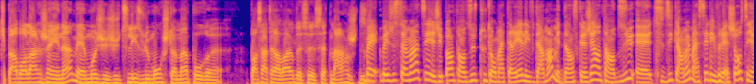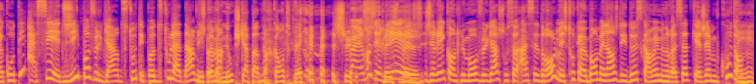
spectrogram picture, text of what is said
qui peut avoir l'air gênant, mais moi j'utilise l'humour justement pour euh, passer à travers de ce- cette marge. Ben, ben justement, tu sais, j'ai pas entendu tout ton matériel évidemment, mais dans ce que j'ai entendu, euh, tu dis quand même assez les vraies choses. Il y a un côté assez edgy, pas vulgaire du tout. T'es pas du tout là-dedans, mais est pas justement. comme nous. je suis capable par contre, mais je, Ben, moi, j'ai rien, me- j'ai rien contre l'humour vulgaire. Je trouve ça assez drôle, mais je trouve qu'un bon mélange des deux, c'est quand même une recette que j'aime beaucoup. Donc, Mhm.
